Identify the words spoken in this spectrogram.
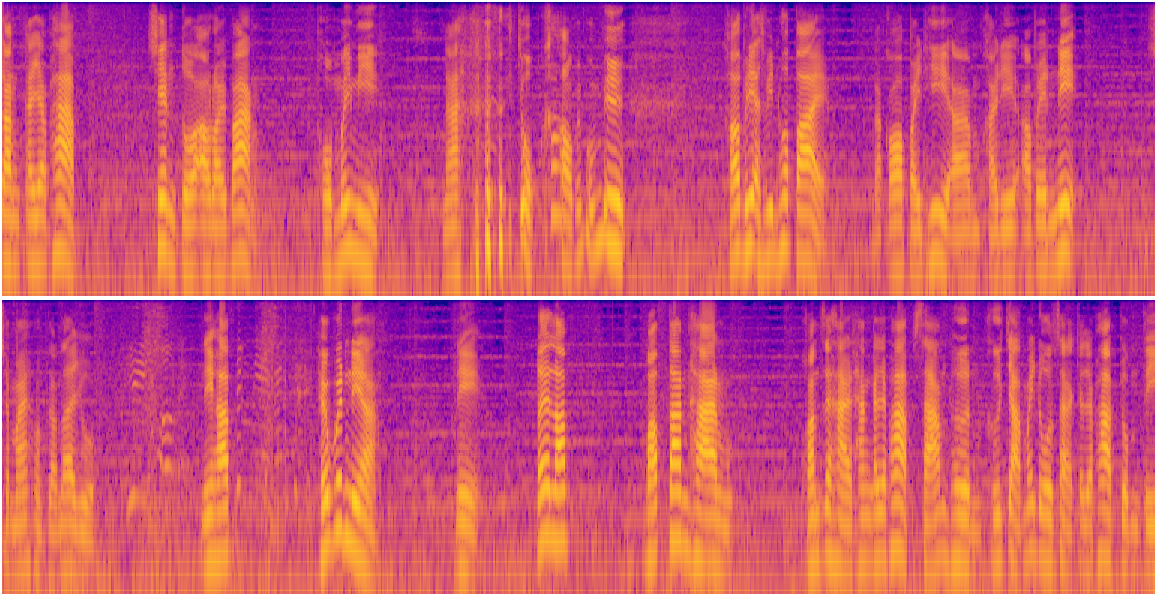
การกายภาพ เช่นตัวอะไรบ้าง ผมไม่มีนะจบข่าวไปผมมีเขาไปที่อัศวินทั่วไป แล้วก็ไปที่อ่าใครดีเอาเป็นนี่ใช่ไหมผมจำได้อยู่ นี่ครับเฮเวนเนียนี่ ได้รับบัฟต้านทาน ความเสียหายทางกายภาพ 3 เทินคือจะไม่โดนใส่กายภาพโจมตี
